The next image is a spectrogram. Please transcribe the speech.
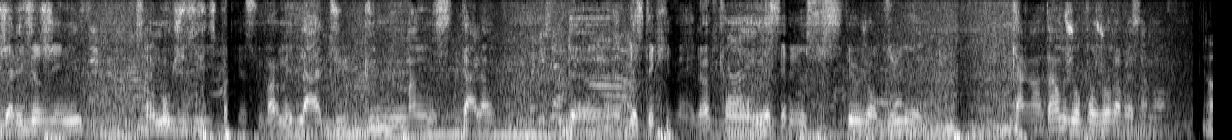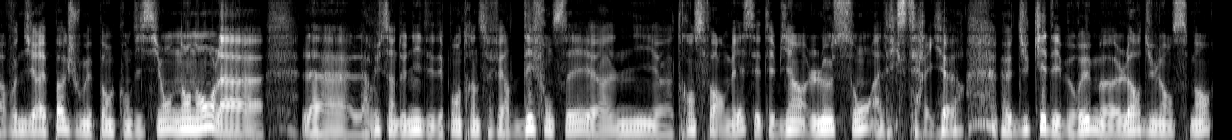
j'allais dire génie. C'est un mot que j'utilise pas très souvent, mais de, l'immense talent de, de cet écrivain-là qu'on essaie de ressusciter aujourd'hui, 40 ans jour pour jour après sa mort. Alors vous ne direz pas que je vous mets pas en condition. Non, non, la, la, rue Saint-Denis n'était pas en train de se faire défoncer euh, ni euh, transformer. C'était bien le son à l'extérieur euh, du Quai des Brumes lors du lancement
